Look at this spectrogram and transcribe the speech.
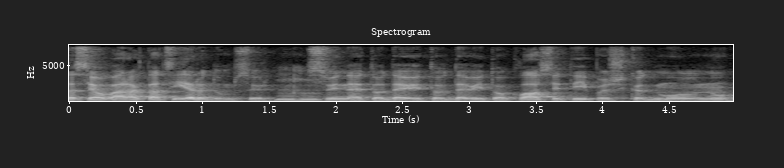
tas jau vairāk tāds ieradums ir. Mm -hmm. Svinēt to 9. 9. klasi, tīpaši, kad mu, nu,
